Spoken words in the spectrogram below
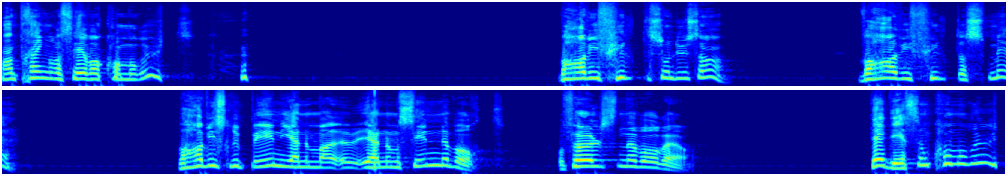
Han trenger å se hva kommer ut. Hva har vi fylt som du sa? Hva har vi fylt oss med? Hva har vi sluppet inn gjennom, gjennom sinnet vårt og følelsene våre? Det er det som kommer ut.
